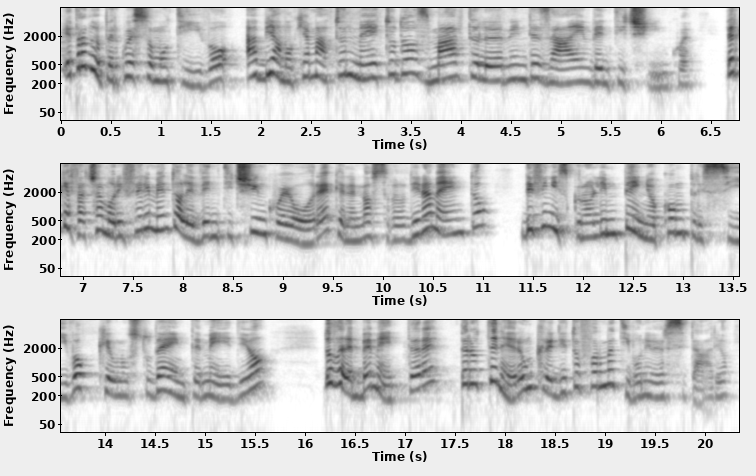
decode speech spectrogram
E proprio per questo motivo abbiamo chiamato il metodo Smart Learning Design 25, perché facciamo riferimento alle 25 ore che nel nostro ordinamento definiscono l'impegno complessivo che uno studente medio dovrebbe mettere per ottenere un credito formativo universitario.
